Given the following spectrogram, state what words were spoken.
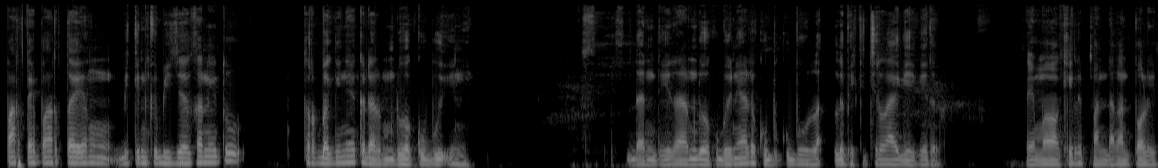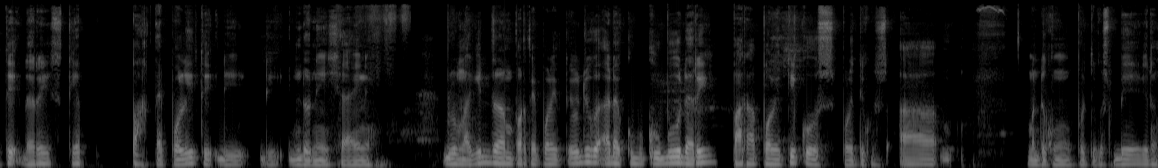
Partai-partai yang bikin kebijakan itu terbaginya ke dalam dua kubu ini. Dan di dalam dua kubu ini ada kubu-kubu lebih kecil lagi gitu. Yang mewakili pandangan politik dari setiap partai politik di di Indonesia ini. Belum lagi dalam partai politik juga ada kubu-kubu dari para politikus. Politikus A mendukung politikus B gitu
